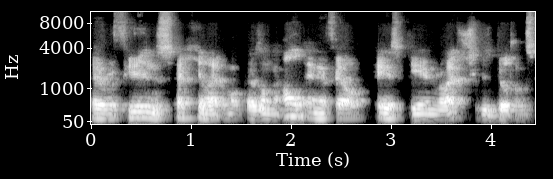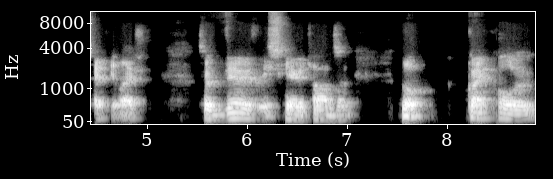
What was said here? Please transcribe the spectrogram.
they're refusing to speculate on what goes on. The whole NFL ESPN relationship is built on speculation. So very, very scary times. And look, great call.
